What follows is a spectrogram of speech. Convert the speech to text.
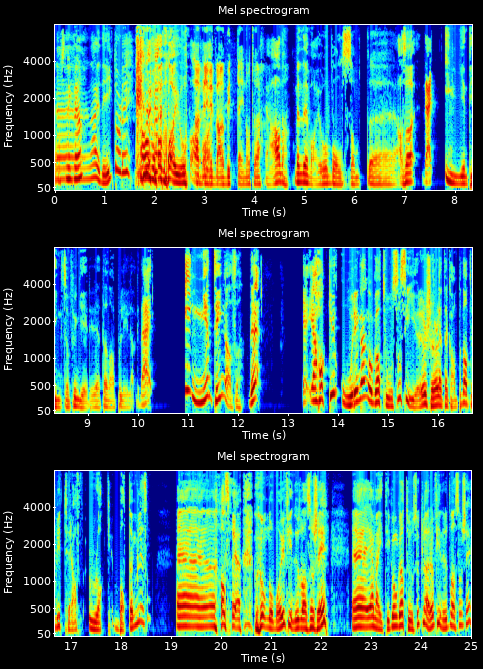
Hvordan gikk det. Eh, Nei, det gikk dårlig. Han var, var jo Han han blir bare bytta inn nå, tror jeg. Ja da, men det var jo voldsomt uh, Altså, det er ingenting som fungerer i dette Napoli-laget. Det er ingenting, altså! Det, jeg, jeg har ikke ord engang, og Gattuso sier det sjøl etter kampen, at vi traff rock bottom, liksom. Eh, altså, jeg, nå må vi finne ut hva som skjer. Eh, jeg veit ikke om Gattuso klarer å finne ut hva som skjer.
